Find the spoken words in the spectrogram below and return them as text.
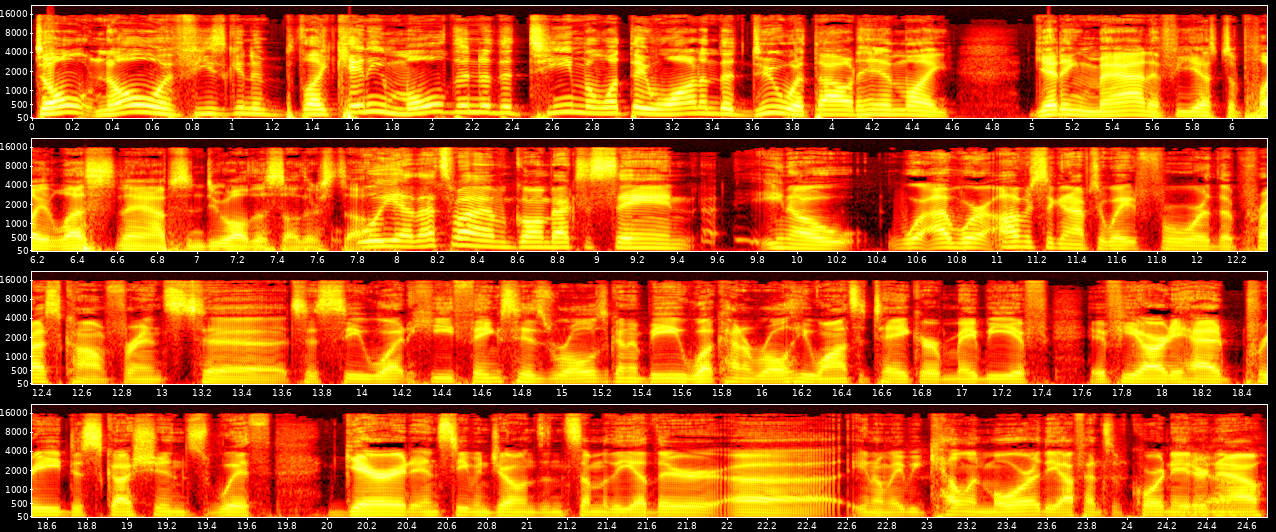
don't know if he's going to like can he mold into the team and what they want him to do without him like getting mad if he has to play less snaps and do all this other stuff. Well, yeah, that's why I'm going back to saying, you know, we're, we're obviously gonna have to wait for the press conference to to see what he thinks his role is gonna be, what kind of role he wants to take, or maybe if if he already had pre discussions with Garrett and Stephen Jones and some of the other, uh, you know, maybe Kellen Moore, the offensive coordinator Yeah. now,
